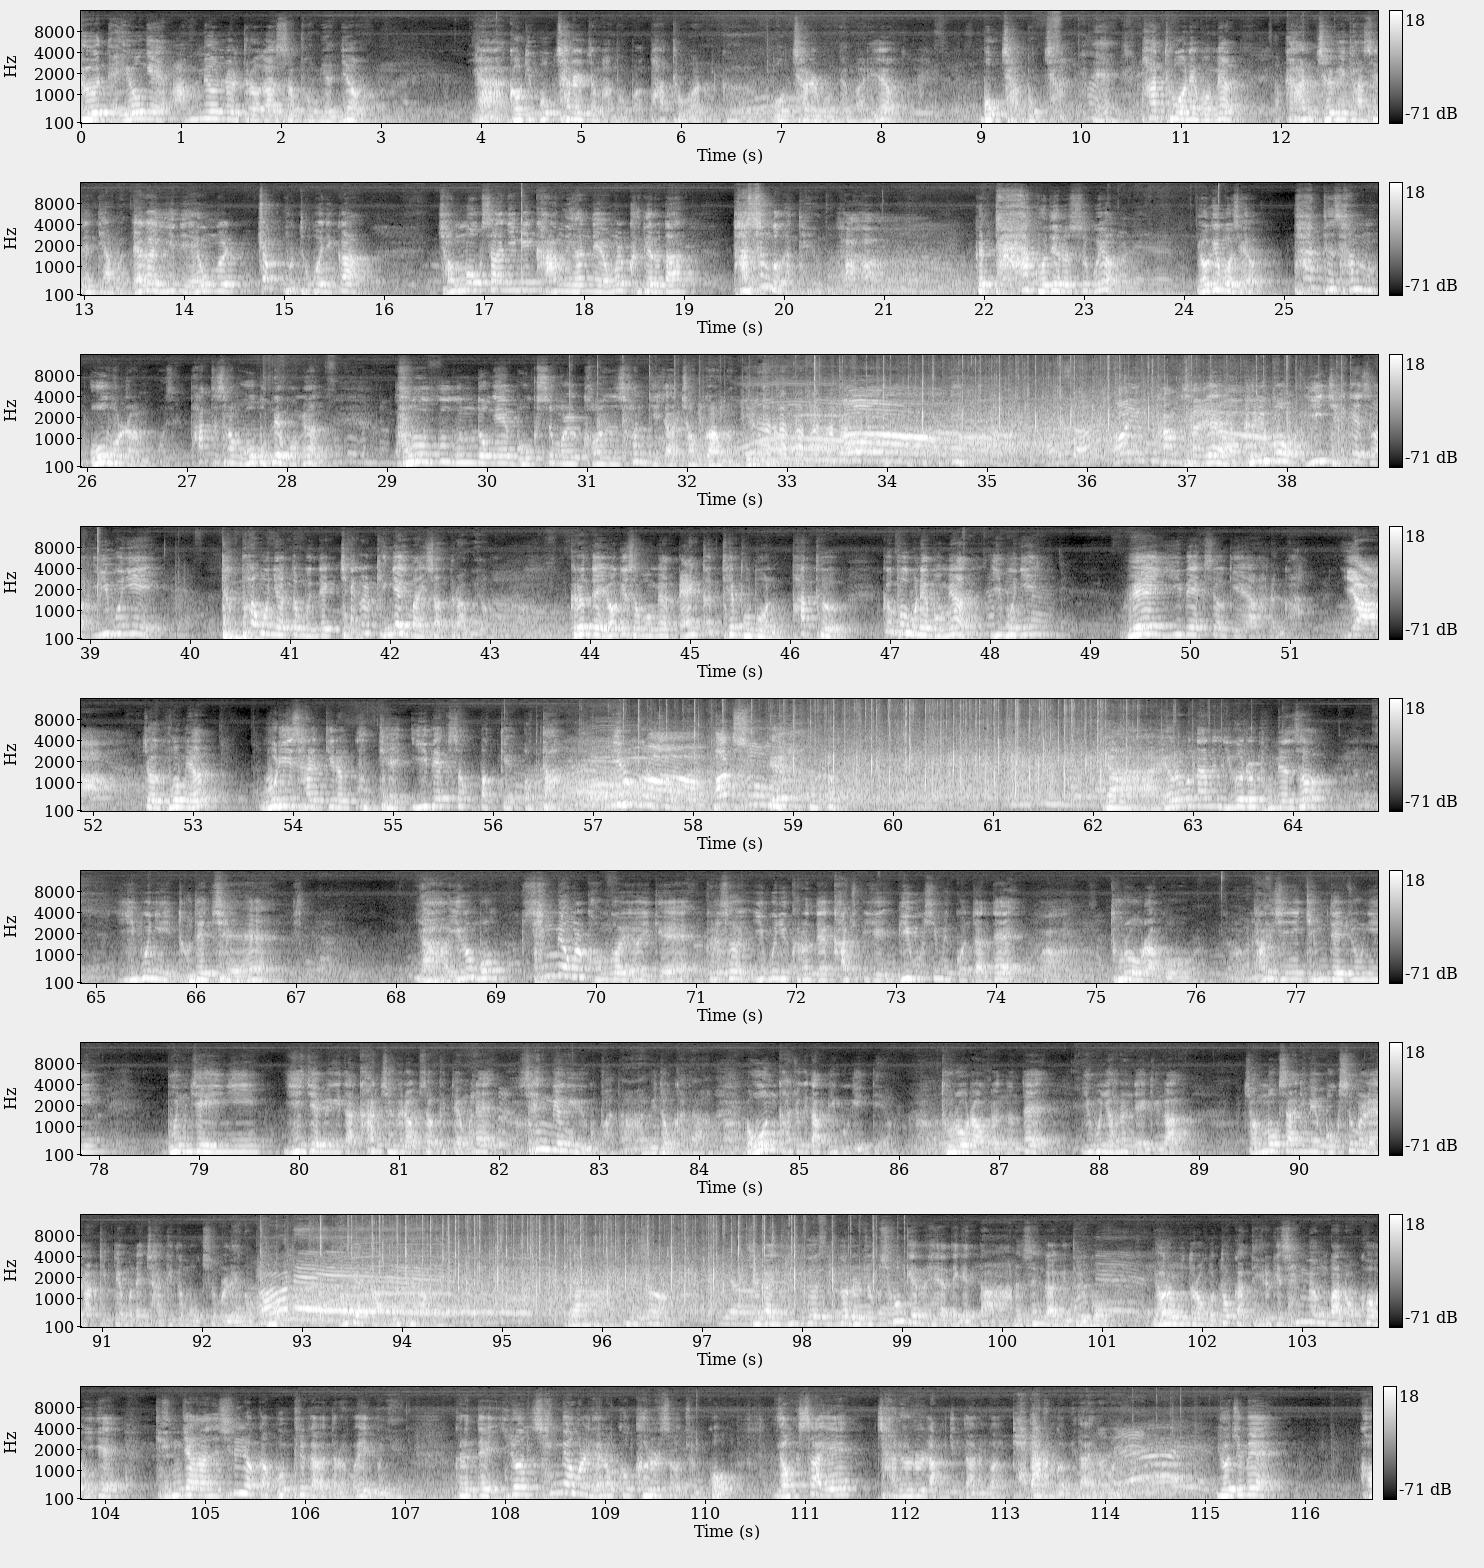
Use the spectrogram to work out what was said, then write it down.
그 내용의 앞면을 들어가서 보면요. 야, 거기 목차를 좀 한번 봐. 파트 1. 그 목차를 보면 말이에요. 목차, 목차. 예. 파트 1에 보면 간첩이 다스린 태양은 내가 이 내용을 쭉 훑어보니까 전 목사님이 강의한 내용을 그대로 다 다 쓴 것 같아요. 그 다 그대로 쓰고요. 여기 보세요. 파트 3, 5부를 한번 보세요. 파트 3, 5부에 보면 구국 운동에 목숨을 건 선지자 정광훈 이렇게 나와요. 아이고 네, 감사해요. 그리고 이 책에서 이분이 특파원이었던 분인데 책을 굉장히 많이 썼더라고요. 그런데 여기서 보면 맨 끝에 부분 파트 끝 부분에 보면 이분이 왜 200석이어야 하는가? 야. 저 보면 우리 살 길은 국회 200석밖에 없다. 이런 걸 와, 써요. 야, 여러분 나는 이거를 보면서 이분이 도대체 야, 이거 뭐 생명을 건 거예요, 이게. 그래서 이분이 그런데 가족 이제 미국 시민권자인데 들어오라고. 당신이 김대중이 문재인이 이재명이 다 간첩이라고 썼기 때문에 생명이 위급하다, 위독하다. 온 가족이 다 미국에 있대요. 들어오라고 그랬는데 이분이 하는 얘기가 전 목사님의 목숨을 내놨기 때문에 자기도 목숨을 내놓고 하겠다 이렇게 나오는 야, 그래서 제가 이거 이거를 좀 소개를 해야 되겠다 하는 생각이 들고 여러분들하고 똑같아. 이렇게 생명 봐놓고 이게 굉장한 실력과 무필가 같더라고요 이분이. 그런데 이런 생명을 내놓고 글을 써주고 역사에 자료를 남긴다는 건 대단한 겁니다 여러분. 요즘에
